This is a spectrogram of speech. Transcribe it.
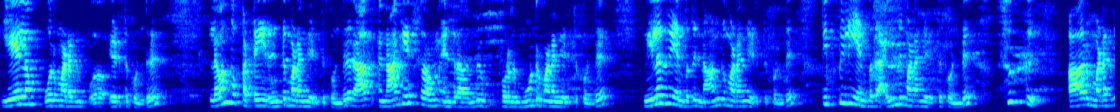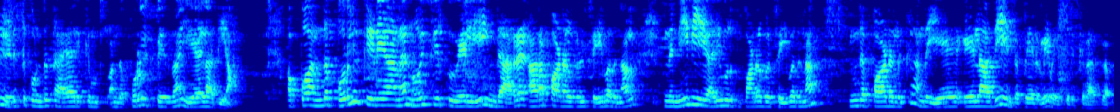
ஏலம் ஒரு மடங்கு போ- எடுத்துக்கொண்டு லவங்கப்பட்டை ரெண்டு மடங்கு எடுத்துக்கொண்டு ரா நாகேஸ்வரம் என்ற வந்து பொருள் மூன்று மடங்கு எடுத்துக்கொண்டு மிளகு என்பது நான்கு மடங்கு எடுத்துக்கொண்டு திப்பிலி என்பது ஐந்து மடங்கு எடுத்துக்கொண்டு சுக்கு ஆறு மடங்கு எடுத்துக்கொண்டு தயாரிக்கும் அந்த பொருளுக்கு பேர் தான் ஏலாதியாம். அப்போ அந்த பொருளுக்கு இணையான நோய் தீர்ப்பு வேலையை இந்த அற அறப்பாடல்கள் செய்வதனால் இந்த நீதியை அறிவுறுத்தும் பாடல்கள் செய்வதனால் இந்த பாடலுக்கு அந்த ஏ ஏலாதி என்ற பெயர்களை வைத்திருக்கிறார்கள்.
